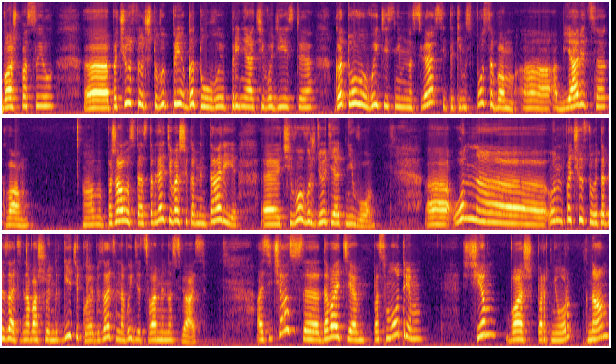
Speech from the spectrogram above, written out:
ваш посыл, э, почувствует, что вы при, готовы принять его действия, готовы выйти с ним на связь и таким способом э, объявиться к вам. Э, пожалуйста, оставляйте ваши комментарии, э, чего вы ждете от него. Э, он, э, он почувствует обязательно вашу энергетику и обязательно выйдет с вами на связь. А сейчас давайте посмотрим, с чем ваш партнер к нам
